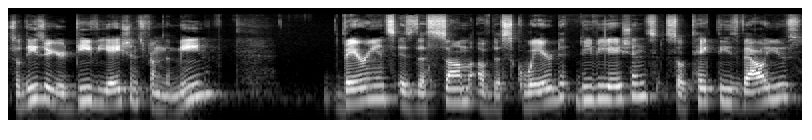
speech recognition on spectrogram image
So these are your deviations from the mean. Variance is the sum of the squared deviations. So take these values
